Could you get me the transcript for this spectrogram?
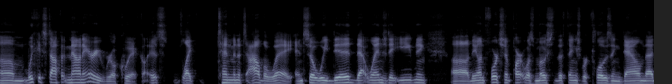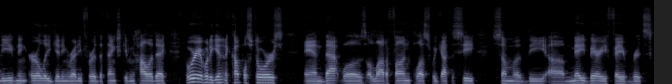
um, we could stop at Mount Airy real quick. It's like 10 minutes out of the way. And so we did that Wednesday evening. Uh, the unfortunate part was most of the things were closing down that evening early, getting ready for the Thanksgiving holiday. But we were able to get in a couple stores, and that was a lot of fun. Plus, we got to see some of the uh, Mayberry favorites,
